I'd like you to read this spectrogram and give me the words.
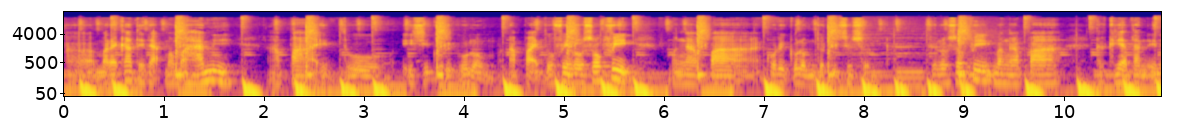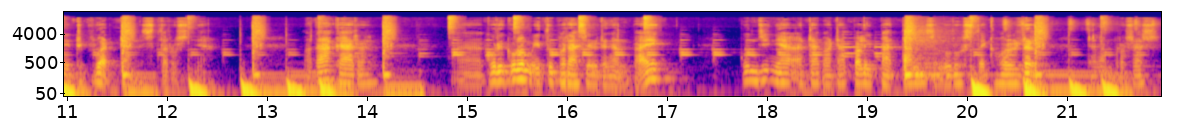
eh, mereka tidak memahami apa itu isi kurikulum, apa itu filosofi, mengapa kurikulum itu disusun, filosofi mengapa kegiatan ini dibuat dan seterusnya. Maka agar uh, kurikulum itu berhasil dengan baik, kuncinya ada pada pelibatan seluruh stakeholder dalam proses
